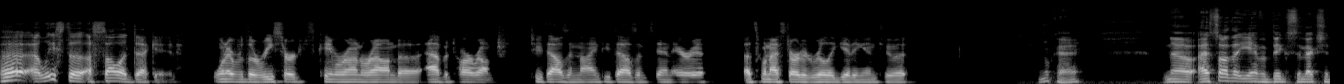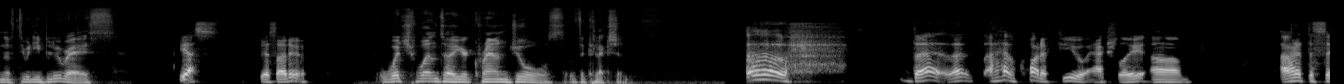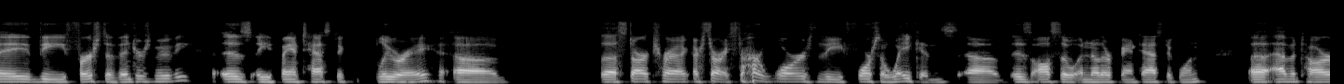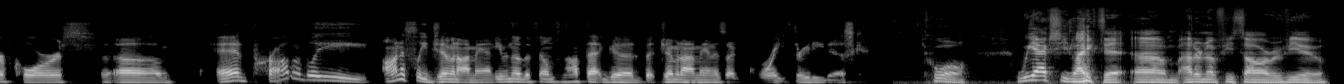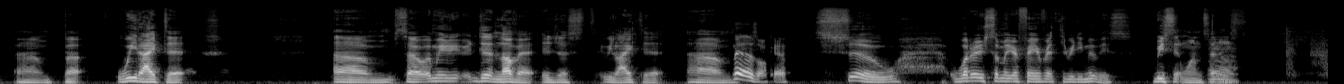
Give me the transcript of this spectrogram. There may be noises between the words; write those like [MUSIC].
Uh, at least a, a solid decade. Whenever the research came around around uh, Avatar, around 2009, 2010 area, that's when I started really getting into it. Okay. Now, I saw that you have a big selection of 3D Blu-rays. Yes, yes, I do. Which ones are your crown jewels of the collection? Uh, that that I have quite a few actually. Um, I would have to say the first Avengers movie is a fantastic Blu-ray. Um, the Star Trek, or sorry, [LAUGHS] Star Wars: The Force Awakens uh, is also another fantastic one. Uh, Avatar, of course, um, and probably, honestly, Gemini Man. Even though the film's not that good, but Gemini Man is a great 3D disc. Cool. We actually liked it. Um, I don't know if you saw our review, um, but we liked it. Um, so I mean, we didn't love it. It just we liked it. Um, It was okay. so, what are some of your favorite 3D movies? Recent ones, at Hmm. least.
